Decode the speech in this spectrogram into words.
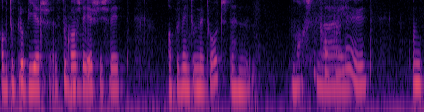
aber du probierst es, du Mhm. gehst den ersten Schritt. Aber wenn du nicht willst, dann machst du es halt auch nicht. Und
